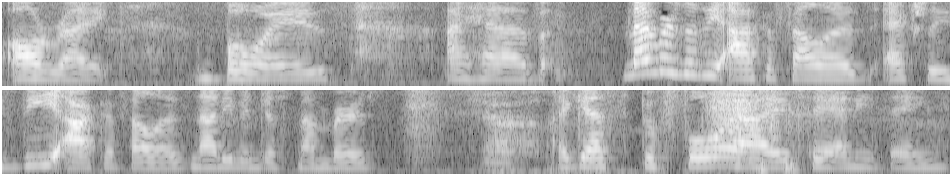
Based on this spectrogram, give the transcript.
All right, boys, I have members of the Acafellas, actually the Acafellas, not even just members. Yes. I guess before I say anything,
